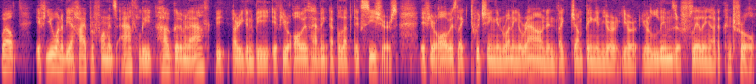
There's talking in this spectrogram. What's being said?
Well, if you want to be a high performance athlete, how good of an athlete are you going to be if you're always having epileptic seizures? If you're always like twitching and running around and like jumping and your, your, your limbs are flailing out of control?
